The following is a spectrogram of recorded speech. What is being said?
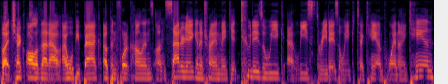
But check all of that out. I will be back up in Fort Collins on Saturday. Going to try and make it two days a week, at least three days a week to camp when I can.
